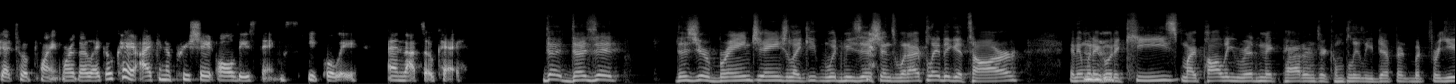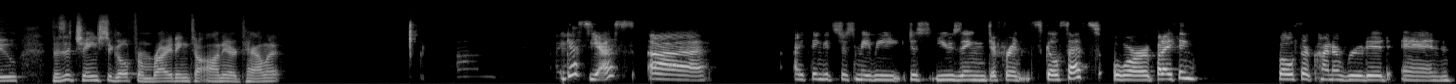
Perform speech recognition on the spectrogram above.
get to a point where they're like, okay, I can appreciate all these things equally, and that's okay. Does it? Does your brain change? Like with musicians, when I play the guitar, and then when mm-hmm. I go mm-hmm. to keys, my polyrhythmic patterns are completely different. But for you, does it change to go from writing to on-air talent? Um, I guess yes. Uh, I think it's just maybe just using different skill sets, or but I think both are kind of rooted in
